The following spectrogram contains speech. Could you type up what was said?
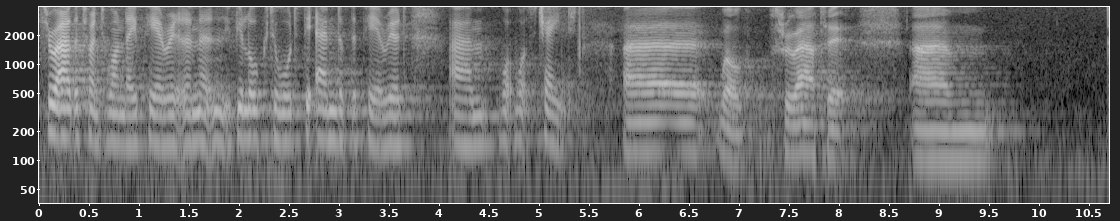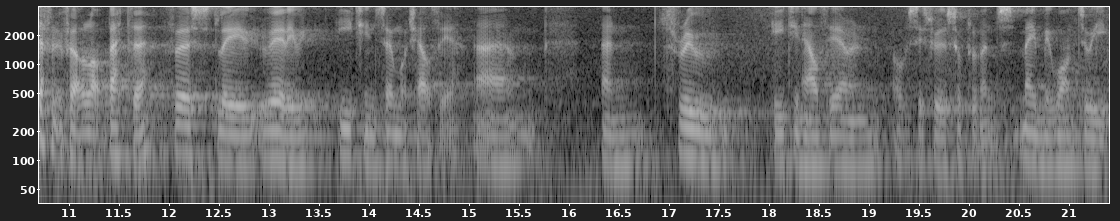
throughout the 21 day period? And, and if you look towards the end of the period, um, what, what's changed? Uh, well, throughout it, um, definitely felt a lot better. Firstly, really eating so much healthier, um, and through eating healthier and obviously through the supplements, made me want to eat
